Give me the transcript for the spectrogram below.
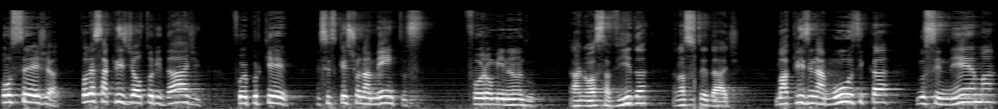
Ou seja, toda essa crise de autoridade foi porque esses questionamentos foram minando a nossa vida, a nossa sociedade. Uma crise na música, no cinema,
